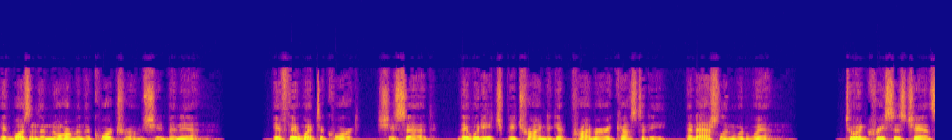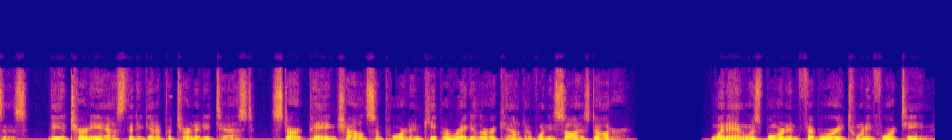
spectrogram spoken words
It wasn't the norm in the courtrooms she'd been in. If they went to court, she said, they would each be trying to get primary custody, and Ashlyn would win. To increase his chances, the attorney asked that he get a paternity test, start paying child support, and keep a regular account of when he saw his daughter. When Anne was born in February 2014,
